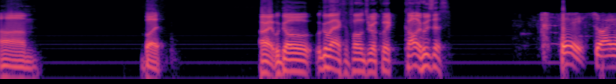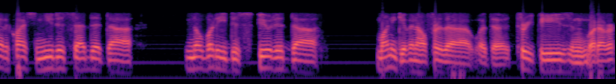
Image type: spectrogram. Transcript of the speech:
Um, but all right, we'll go we'll go back to the phones real quick. Caller, who's this? Hey, so I had a question. You just said that. Uh, nobody disputed the money given out for the what the three Ps and whatever.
